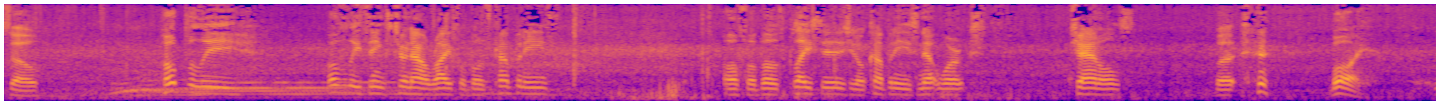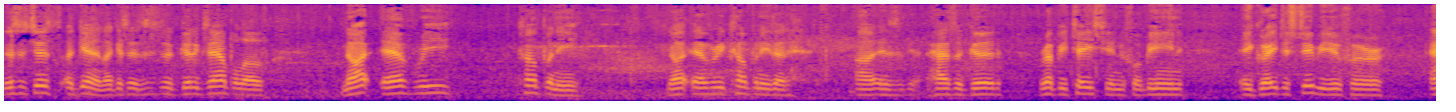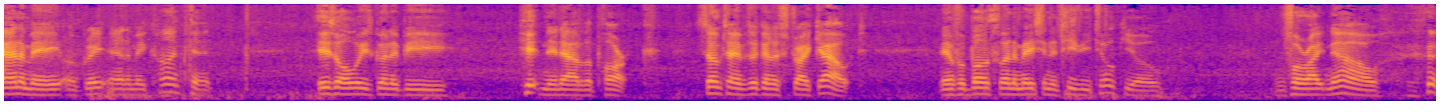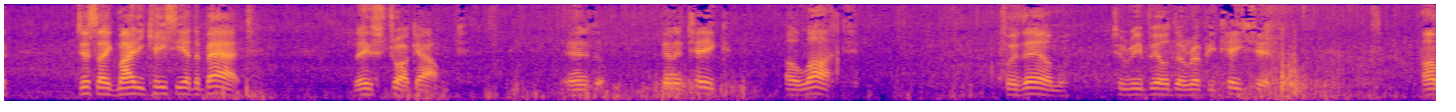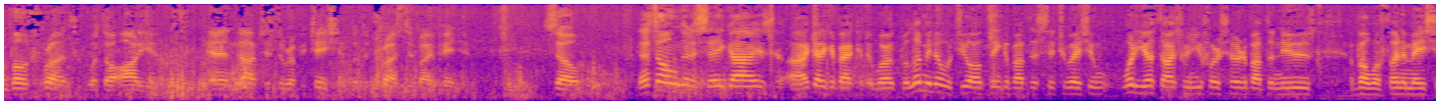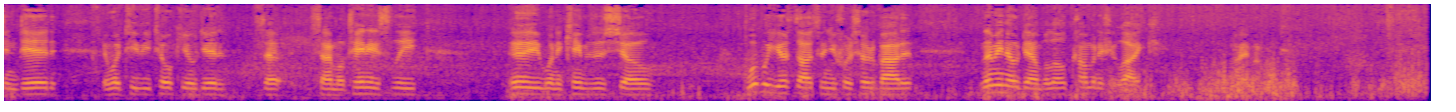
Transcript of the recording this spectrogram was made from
So hopefully, hopefully things turn out right for both companies, or for both places. You know, companies, networks, channels. But boy, this is just again, like I said, this is a good example of not every company, not every company that uh, is has a good reputation for being a great distributor for anime or great anime content is always going to be hitting it out of the park. Sometimes they're going to strike out. And for both Funimation and TV Tokyo, for right now, just like Mighty Casey at the bat, they've struck out. And it's going to take a lot for them to rebuild their reputation on both fronts with the audience. And not just the reputation, but the trust, in my opinion. So, that's all I'm going to say, guys. Uh, I got to get back into work, but let me know what you all think about this situation. What are your thoughts when you first heard about the news, about what Funimation did, and what TV Tokyo did simultaneously when it came to this show? What were your thoughts when you first heard about it? Let me know down below. Comment if you like.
